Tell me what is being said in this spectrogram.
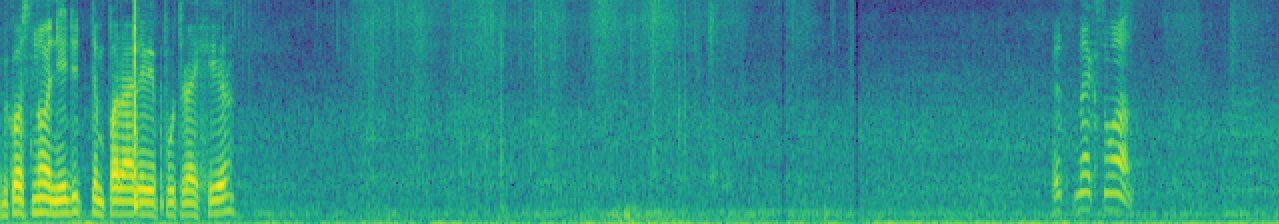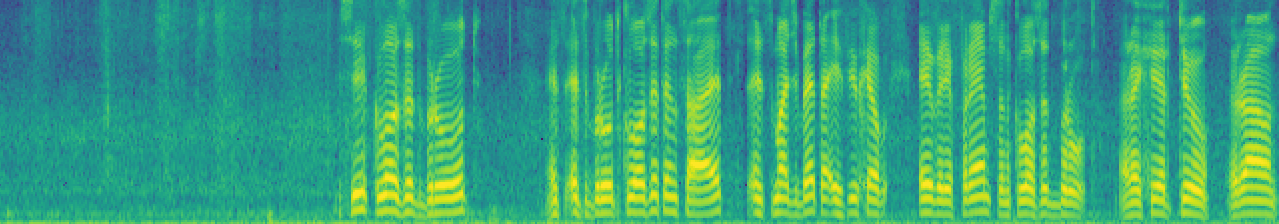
Because no needed temporarily we put right here next one. See, closet brood. It's, it's brood closet inside. It's much better if you have every frames and closet brood. Right here too, around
